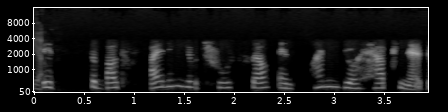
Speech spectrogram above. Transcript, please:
yeah. it's about finding your true self and finding your happiness.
